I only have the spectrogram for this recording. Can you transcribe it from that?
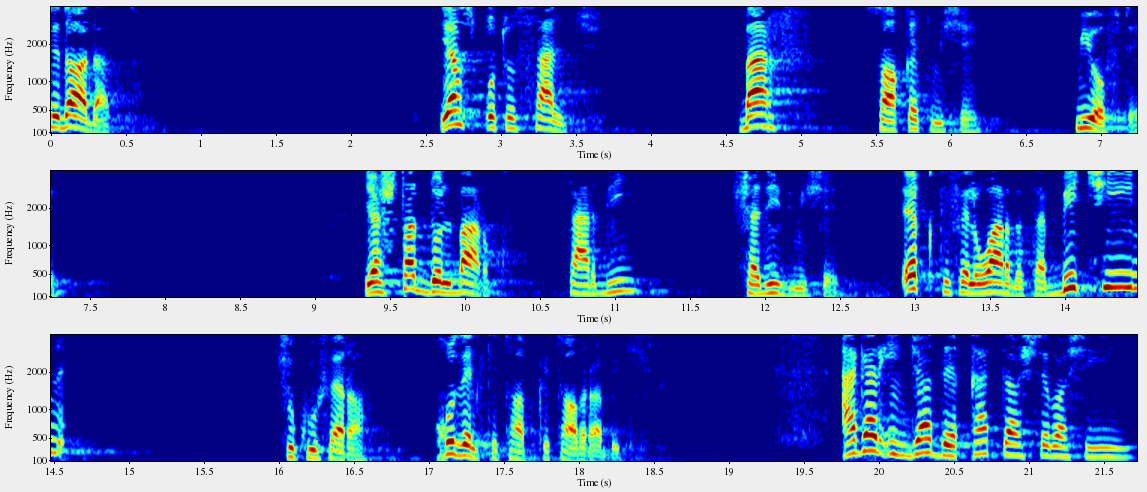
صدا داد. یسقط الثلج. برف ساقط میشه. میفته. یشتد البرد سردی شدید میشه. اقتف الوردتا بچین شکوفه را. خود الکتاب کتاب را بگیر. اگر اینجا دقت داشته باشی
